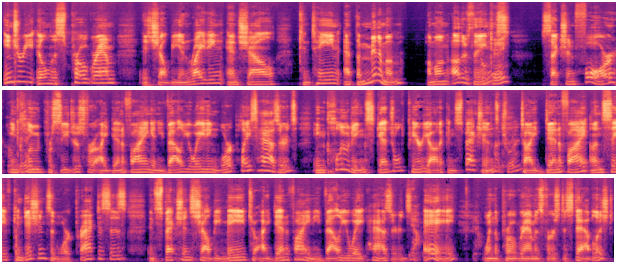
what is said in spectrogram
injury illness program. It shall be in writing and shall contain, at the minimum, among other things, Okay. Section 4 include procedures for identifying and evaluating workplace hazards, including scheduled periodic inspections right. to identify unsafe conditions and work practices. Inspections shall be made to identify and evaluate hazards. Yeah. A, when the program is first established.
